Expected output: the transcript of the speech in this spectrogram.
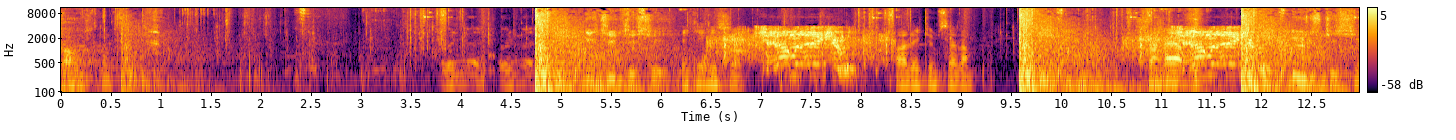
Çok almıştım. Ölmüyor, ölmüyor. İki kişi. İki kişi. Selamun aleyküm. Aleyküm selam. Şaka yapma. Selamun aleyküm. Üç kişi.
